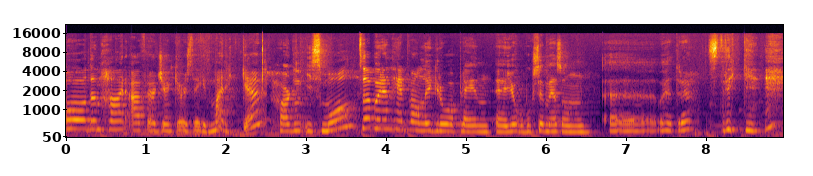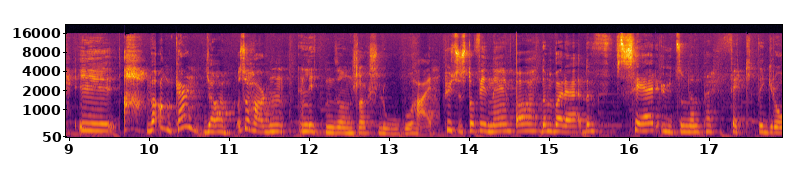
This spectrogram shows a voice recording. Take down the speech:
og den her er fra Junkyards eget merke. Har den i small. Så det er bare en helt vanlig grå plain eh, joggebukse med sånn, eh, hva heter det? Strikk i, ah, ved ankeren. Ja, og så har den en liten sånn slags logo her. Pussestoff inni. Åh, den bare, den ser ut som den perfekte grå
